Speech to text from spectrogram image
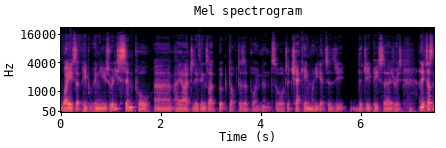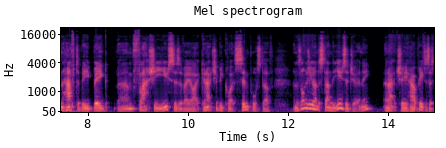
ways that people can use really simple um, AI to do things like book doctor's appointments or to check in when you get to the, G- the GP surgeries. And it doesn't have to be big, um, flashy uses of AI. It can actually be quite simple stuff. And as long as you understand the user journey and actually how Peter says,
